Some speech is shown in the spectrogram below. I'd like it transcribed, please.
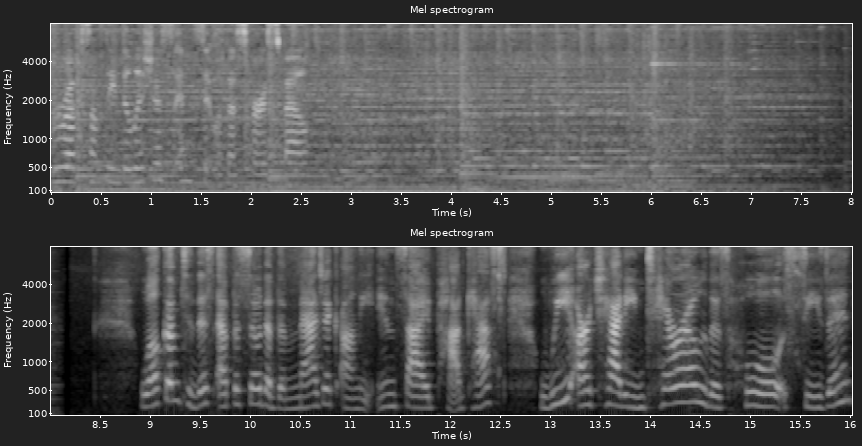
Brew up something delicious and sit with us for a spell. Welcome to this episode of the Magic on the Inside podcast. We are chatting tarot this whole season.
